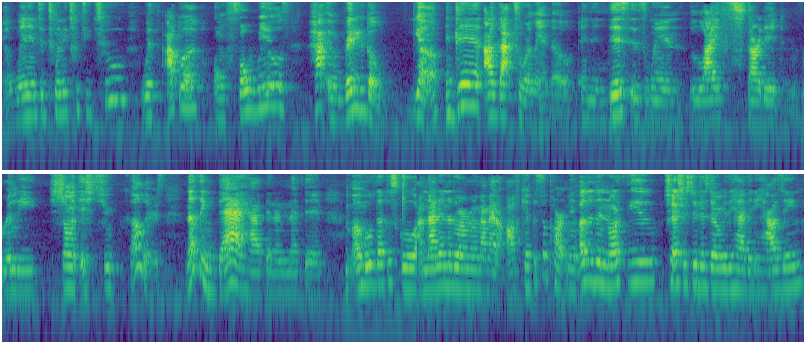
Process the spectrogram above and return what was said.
and went into 2022 with Appa on four wheels, hot and ready to go. Yeah. And then I got to Orlando. And then this is when life started really showing its true colors. Nothing bad happened or nothing. I moved up to school. I'm not in a dorm room. I'm at an off-campus apartment. Other than Northview, transfer students don't really have any housing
